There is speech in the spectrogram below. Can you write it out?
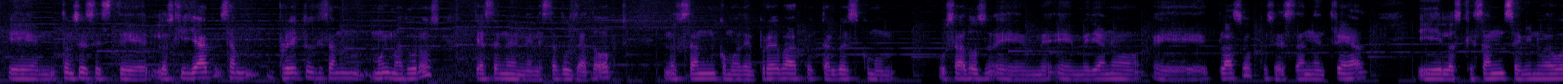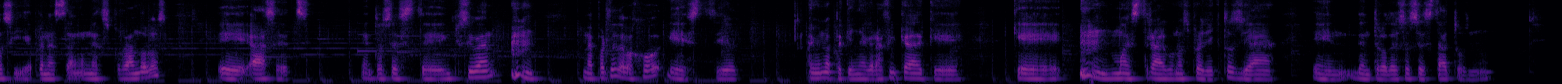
entonces, este, los que ya están, proyectos que están muy maduros, ya están en el estatus de adopt, los que están como de prueba, pero tal vez como usados en, mediano eh, plazo, pues están en trial, y los que están seminuevos y apenas están explorándolos, eh, assets. Entonces, este, inclusive en la parte de abajo este, hay una pequeña gráfica que muestra algunos proyectos ya dentro de esos estatus.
